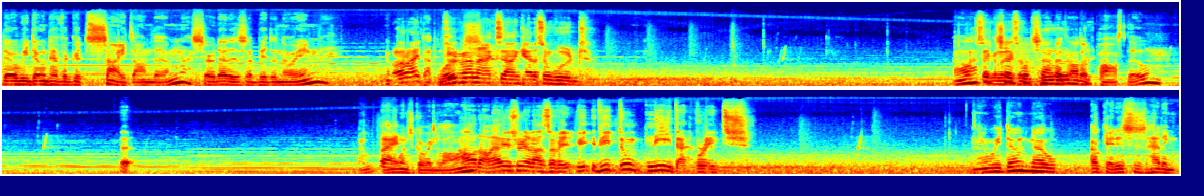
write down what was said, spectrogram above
though we don't have a good sight on them, so that is a bit annoying. All right, that give an axe and get us some wood. I'll have Second to check what's on that other path, though. Uh, Oh, that Right. one's going long. Hold on, I just realized. We, we don't need that bridge. And we don't know... Okay, this is heading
